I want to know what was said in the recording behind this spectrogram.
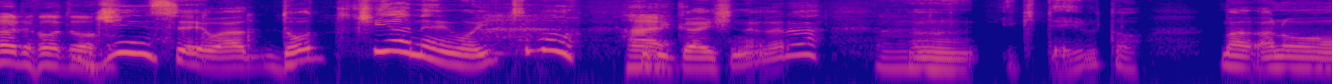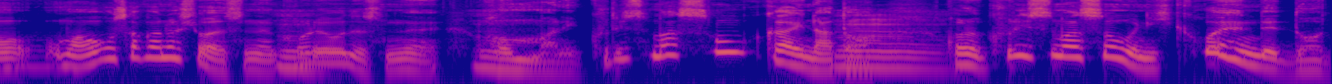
人生はどっちやねんをいつも繰り返しながら、うん。生きていると。まああのまあ、大阪の人はですねこれをですね、ほんまにクリスマスソングかいなと、ん。これクリスマスソングに聞こえへんでどっ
